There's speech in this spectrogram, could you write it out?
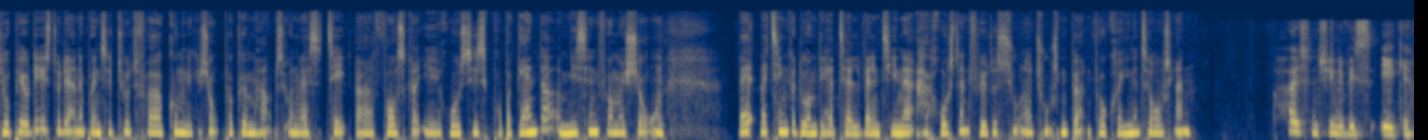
Du er phd studerende på Institut for Kommunikation på Københavns Universitet og forsker i russisk propaganda og misinformation. Hvad, hvad tænker du om det her tal, Valentina? Har Rusland flyttet 700.000 børn fra Ukraine til Rusland? Højst sandsynligvis ikke.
